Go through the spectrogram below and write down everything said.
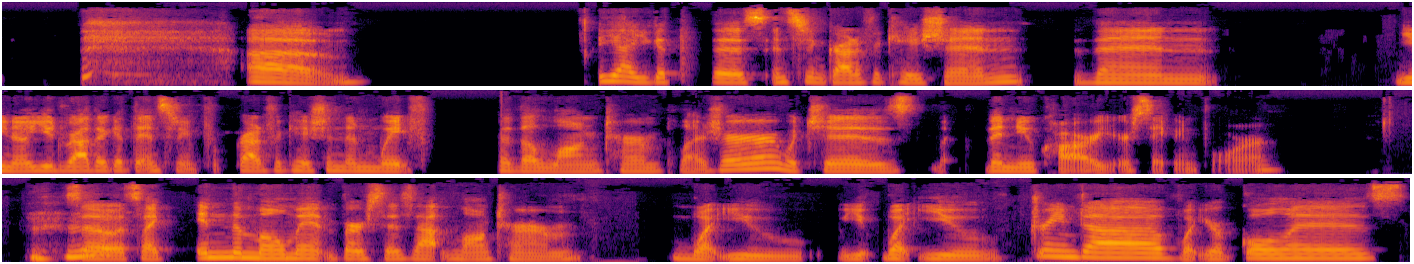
Um, yeah, you get this instant gratification. Then, you know, you'd rather get the instant gratification than wait for the long term pleasure, which is the new car you're saving for. Mm-hmm. So it's like in the moment versus that long term what you, you what you dreamed of, what your goal is.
